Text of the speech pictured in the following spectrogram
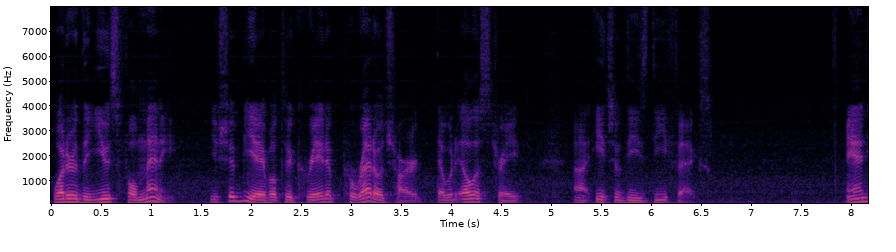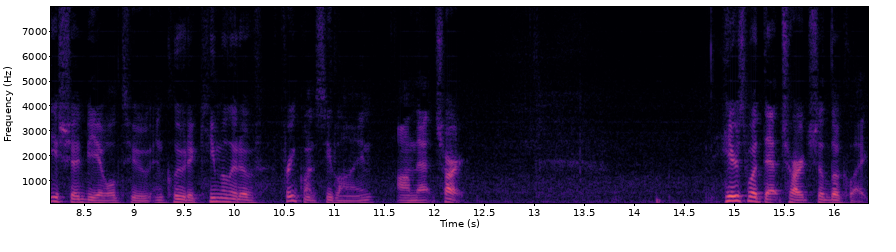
what are the useful many. You should be able to create a Pareto chart that would illustrate uh, each of these defects. And you should be able to include a cumulative frequency line on that chart. Here's what that chart should look like.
